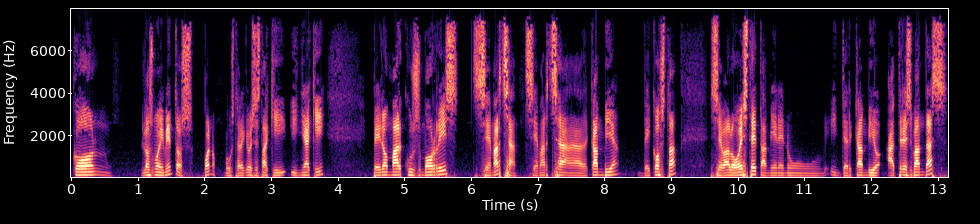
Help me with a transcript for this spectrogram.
con los movimientos. Bueno, me gustaría que hubiese está aquí Iñaki, pero Marcus Morris se marcha, se marcha, cambia de costa, se va al oeste también en un intercambio a tres bandas.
